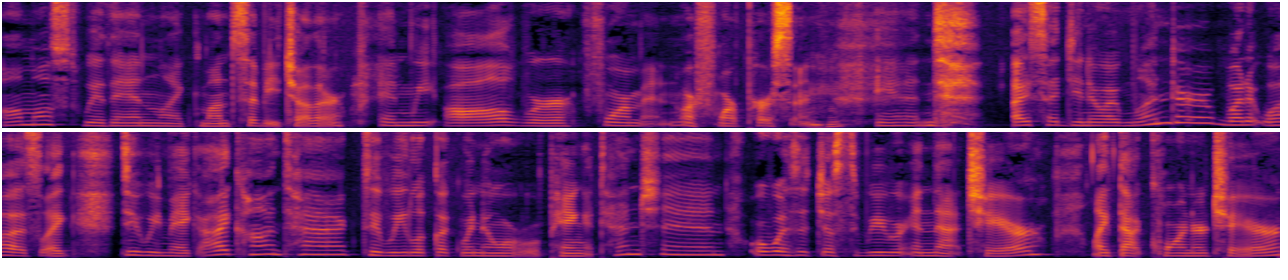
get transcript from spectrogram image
almost within like months of each other and we all were foremen or foreperson mm-hmm. and I said, you know, I wonder what it was. Like, do we make eye contact? Did we look like we know we're paying attention? Or was it just we were in that chair, like that corner chair?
